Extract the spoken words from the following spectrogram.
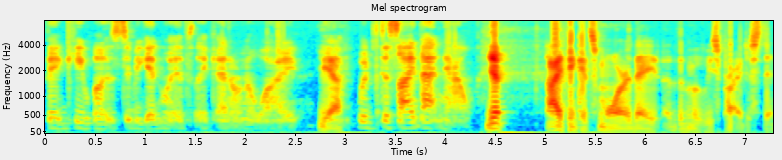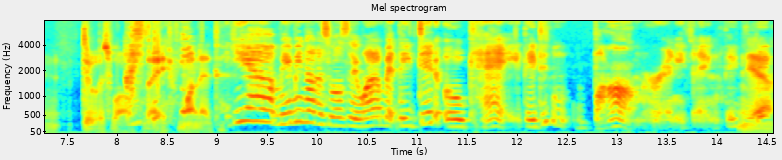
big he was to begin with. Like, I don't know why Yeah. would decide that now. Yep. I think it's more they the movies probably just didn't do as well as they wanted. Yeah, maybe not as well as they wanted, but they did okay. They didn't bomb or anything. They, Yeah.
